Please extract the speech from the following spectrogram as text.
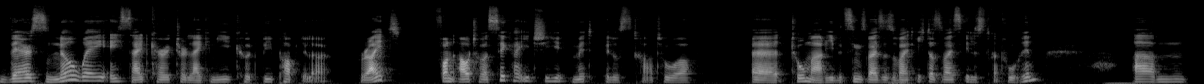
There's no way a side character like me could be popular, right? von Autor Sekaiichi mit Illustrator äh, Tomari, beziehungsweise, soweit ich das weiß, Illustratorin. Ähm,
